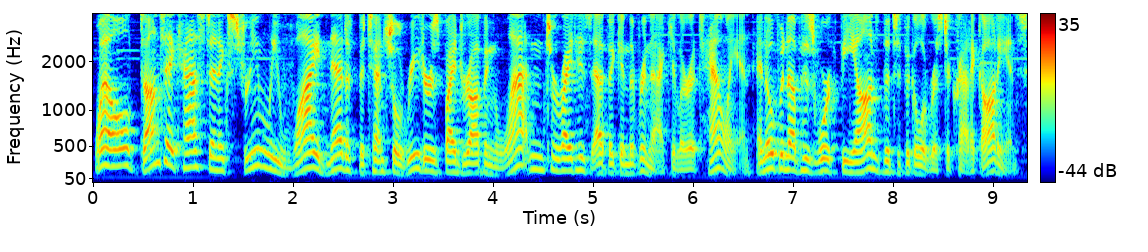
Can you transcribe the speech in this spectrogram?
Well, Dante cast an extremely wide net of potential readers by dropping Latin to write his epic in the vernacular Italian, and opened up his work beyond the typical aristocratic audience.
